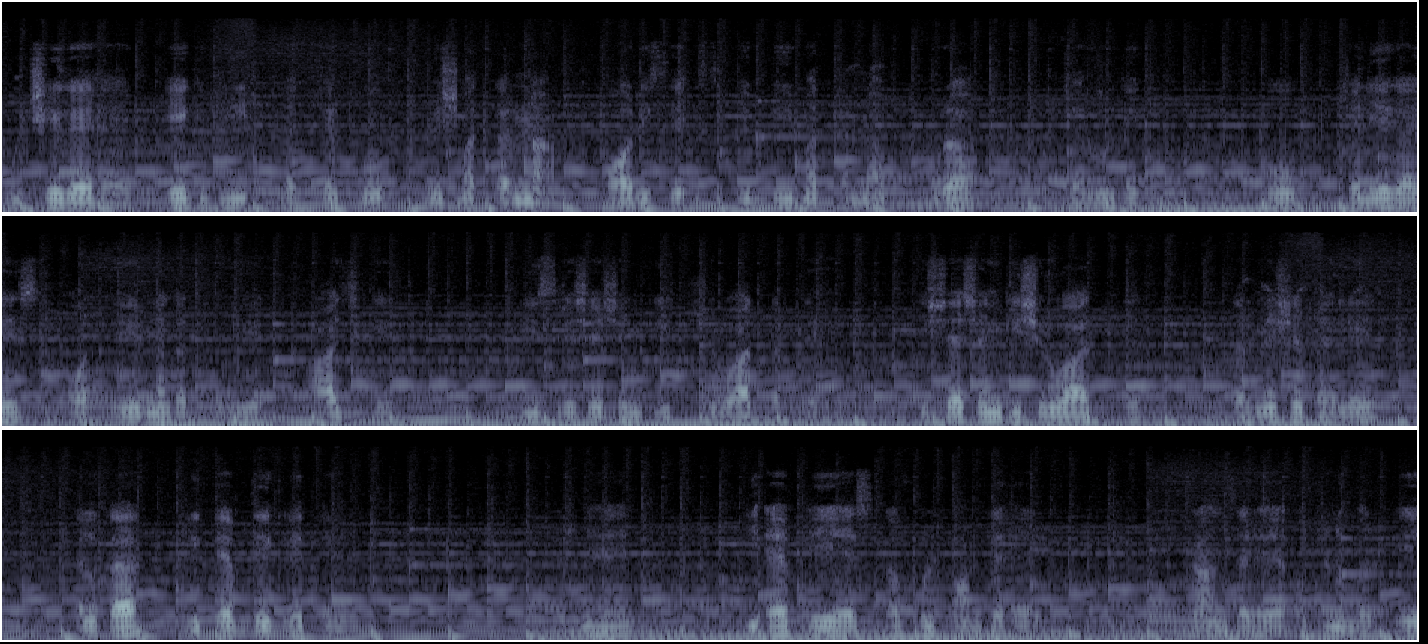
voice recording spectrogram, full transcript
पूछे गए हैं। एक भी लेक्चर को मिस मत करना और इसे स्किप भी मत करना। पूरा ज़रूर देखना। तो चलिए गाइस और देर न करते हुए आज के तीसरे सेशन की शुरुआत करते हैं। इस सेशन की शुरुआत करने से पहले कल का रिकैप देख लेते हैं। प्रश्न है कि एफ़ ए एस का फुल फॉर्म क्या है? इसका आंसर है option number A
